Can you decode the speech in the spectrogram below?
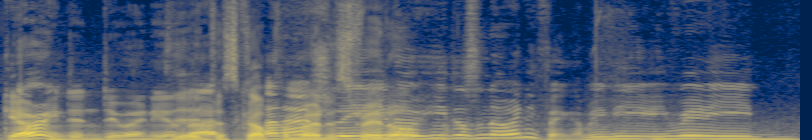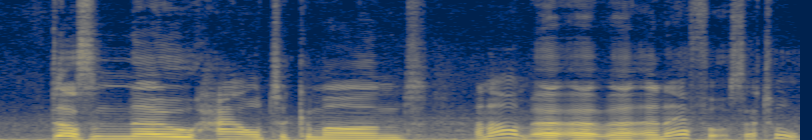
Goering didn't do any of yeah, that. just got and promoted actually, straight you know, up. He doesn't know anything. I mean, he, he really doesn't know how to command an arm, uh, uh, an air force at all.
